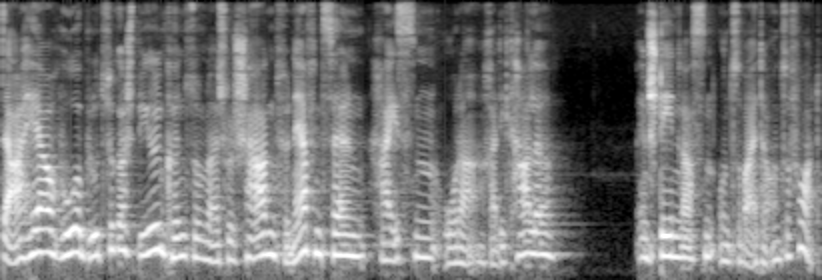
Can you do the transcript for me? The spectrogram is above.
daher hohe Blutzuckerspiegel können zum Beispiel Schaden für Nervenzellen heißen oder Radikale entstehen lassen und so weiter und so fort.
